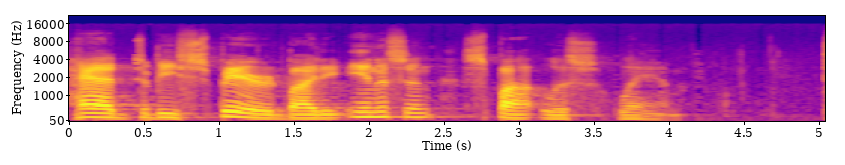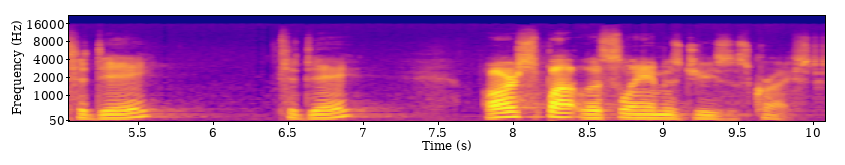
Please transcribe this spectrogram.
had to be spared by the innocent, spotless lamb. Today, today, our spotless lamb is Jesus Christ.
